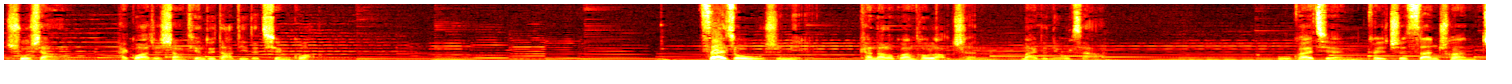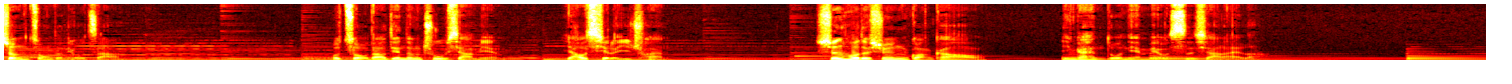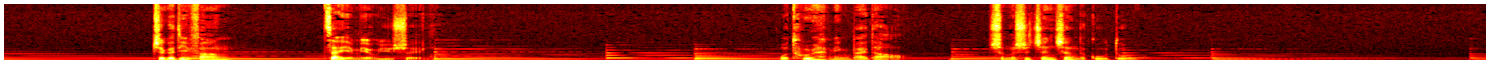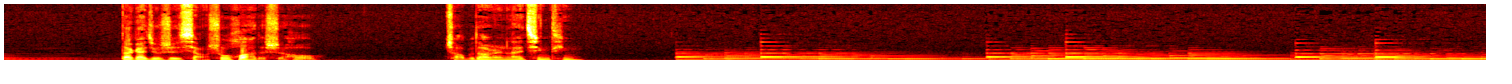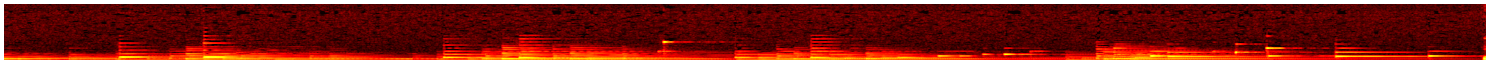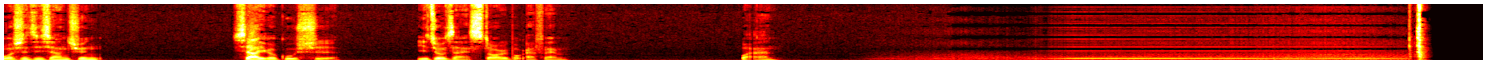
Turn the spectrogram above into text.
树上。还挂着上天对大地的牵挂。再走五十米，看到了光头老陈卖的牛杂，五块钱可以吃三串正宗的牛杂。我走到电灯柱下面，摇起了一串。身后的寻人广告，应该很多年没有撕下来了。这个地方再也没有雨水了。我突然明白到，什么是真正的孤独。大概就是想说话的时候，找不到人来倾听。我是吉祥君。下一个故事依旧在 Storybook FM。晚安。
